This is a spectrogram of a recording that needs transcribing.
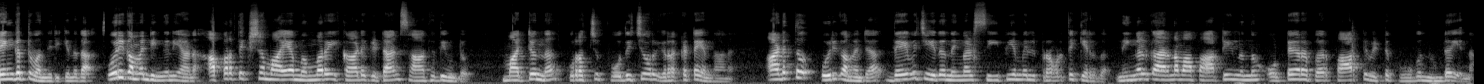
രംഗത്ത് വന്നിരിക്കുന്നത്. ഒരു കമന്റ് ഇങ്ങനെയാണ്. അപ്രത്യക്ഷമായ മെമ്മറി കാർഡ് കിട്ടാൻ സാധ്യതയുണ്ടോ. മറ്റൊന്ന് കുറച്ച് പൊതിച്ചോർ ഇറക്കട്ടെ എന്നാണ്. അടുത്ത ഒരു കമന്റ് ദയവ് ചെയ്ത് നിങ്ങൾ സി പി എമ്മിൽ പ്രവർത്തിക്കരുത്. നിങ്ങൾ കാരണം ആ പാർട്ടിയിൽ നിന്നും ഒട്ടേറെ പേർ പാർട്ടി വിട്ടു പോകുന്നുണ്ട് എന്ന.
